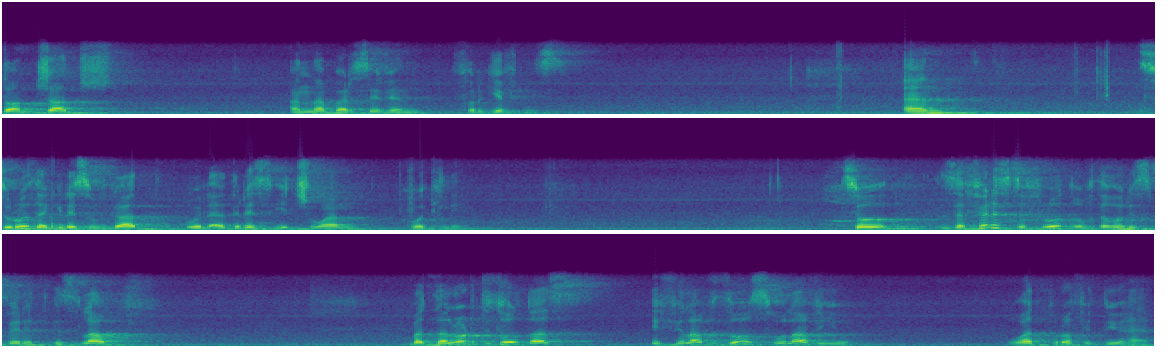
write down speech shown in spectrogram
don't judge. And number seven, forgiveness. And through the grace of God, we'll address each one quickly. So, the first fruit of the Holy Spirit is love. But the Lord told us if you love those who love you, what profit do you have?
